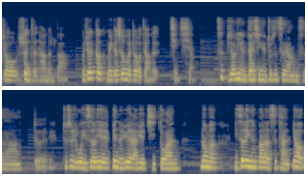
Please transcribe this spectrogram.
就顺着他们吧。我觉得各每个社会都有这样的倾向，是比较令人担心的，就是这样子啊。对，就是如果以色列变得越来越极端，那么以色列跟巴勒斯坦要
